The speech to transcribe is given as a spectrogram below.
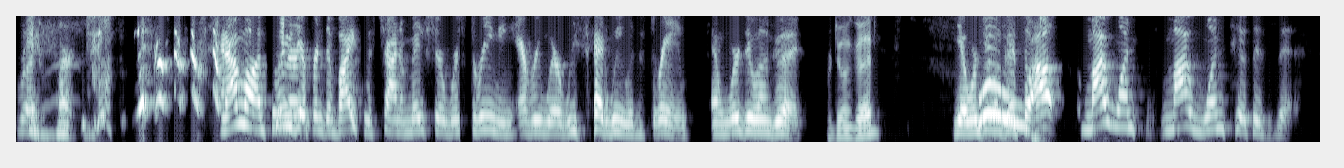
Right. it worked. and I'm on three Right. different devices trying to make sure we're streaming everywhere we said we would stream, and we're doing good. We're doing good. Yeah, we're doing good. So I'll my one my one tip is this,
